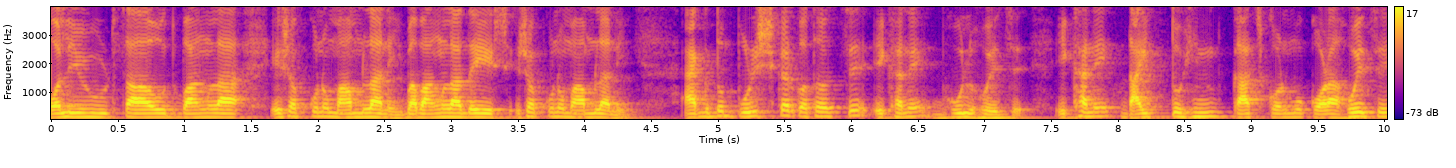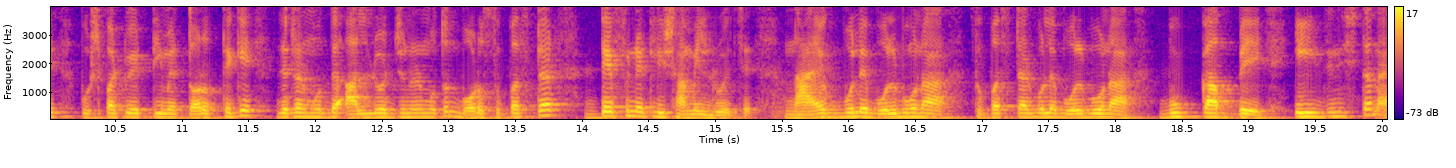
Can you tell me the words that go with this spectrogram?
বলিউড সাউথ বাংলা, এসব কোনো মামলা নেই, বা বাংলাদেশ, এসব কোনো মামলা নেই। একদম পরিষ্কার কথা হচ্ছে, এখানে ভুল হয়েছে। এখানে দায়িত্বহীন কাজকর্ম করা হয়েছে পুষ্পা টু এর টিমের তরফ থেকে, যেটার মধ্যে আল্লু অর্জুনের মতন বড় সুপারস্টার ডেফিনেটলি সামিল রয়েছে। নায়ক বলে বলব না, সুপারস্টার বলে বলব না, বুক কাঁপবে, এই জিনিসটা না,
